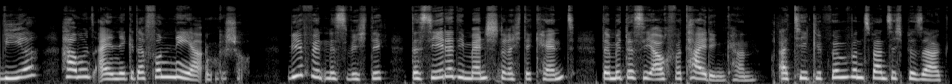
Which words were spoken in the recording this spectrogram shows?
Wir haben uns einige davon näher angeschaut. Wir finden es wichtig, dass jeder die Menschenrechte kennt, damit er sie auch verteidigen kann. Artikel 25 besagt,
